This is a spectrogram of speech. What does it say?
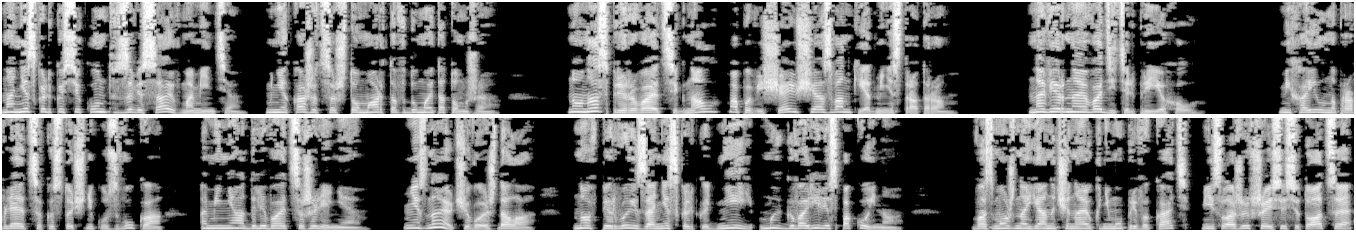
На несколько секунд зависаю в моменте. Мне кажется, что Мартов думает о том же. Но нас прерывает сигнал, оповещающий о звонке администратора. Наверное, водитель приехал. Михаил направляется к источнику звука, а меня одолевает сожаление. Не знаю, чего я ждала — но впервые за несколько дней мы говорили спокойно. Возможно, я начинаю к нему привыкать, и сложившаяся ситуация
